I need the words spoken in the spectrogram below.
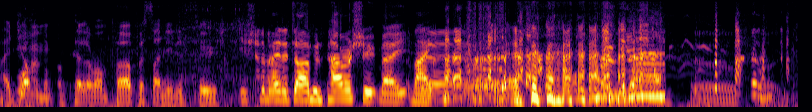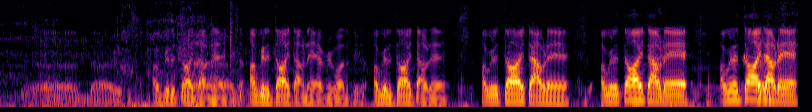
I jumped off a pillar on purpose. I needed food. You should have made a diamond parachute, mate. Mate. Yeah. I'm gonna die down here. I'm gonna die down here, everyone. I'm gonna die down here. I'm gonna die down here. I'm gonna die down here. I'm gonna die down here.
